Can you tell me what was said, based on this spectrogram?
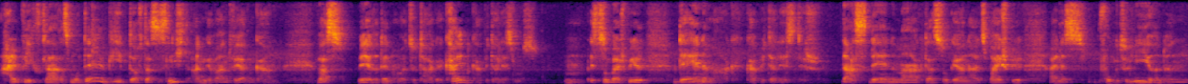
halbwegs klares Modell gibt, auf das es nicht angewandt werden kann. Was wäre denn heutzutage kein Kapitalismus? Ist zum Beispiel Dänemark kapitalistisch? Das Dänemark, das so gerne als Beispiel eines funktionierenden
